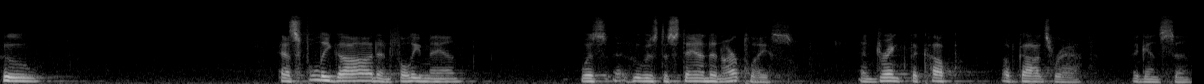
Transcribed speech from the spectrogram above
who as fully God and fully man, was, who was to stand in our place and drink the cup of God's wrath against sin.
